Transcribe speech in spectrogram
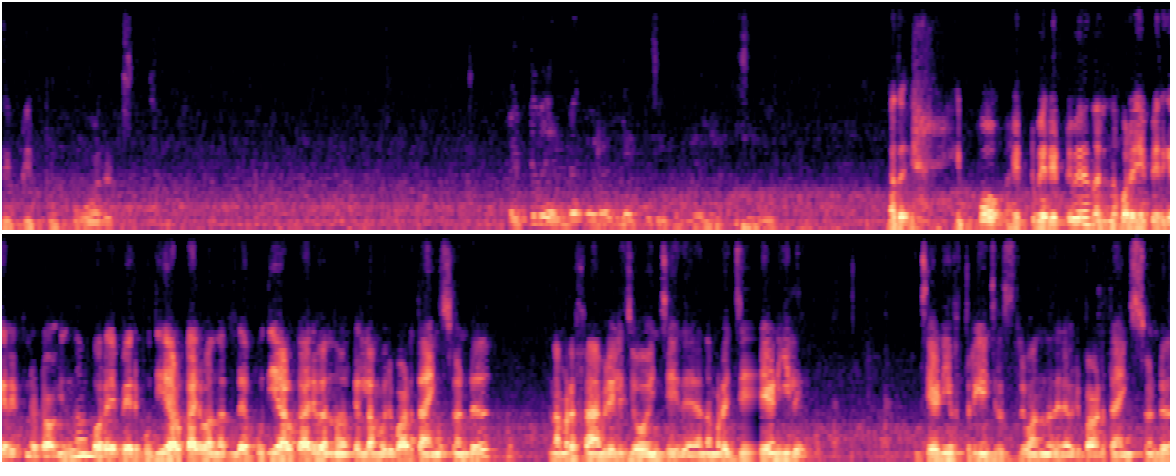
the people who are at അതെ. ഇപ്പോൾ എട്ട് പേര് എട്ട് പേര് നല്ല കുറേ പേര് കയറിയിട്ടുണ്ട് കേട്ടോ. ഇന്നും കുറേ പേര് പുതിയ ആൾക്കാർ വന്നിട്ടുണ്ട്. പുതിയ ആൾക്കാർ വന്നവർക്കെല്ലാം ഒരുപാട് താങ്ക്സ് ഉണ്ട്. നമ്മുടെ ഫാമിലിയിൽ ജോയിൻ ചെയ്തതിന് നമ്മുടെ ജേണിയിൽ ജേണി ഓഫ് ത്രീ ഏഞ്ചൽസിൽ വന്നതിന് ഒരുപാട് താങ്ക്സ് ഉണ്ട്.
